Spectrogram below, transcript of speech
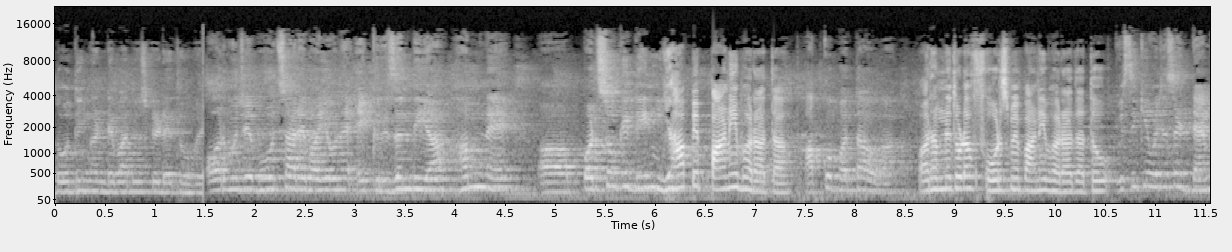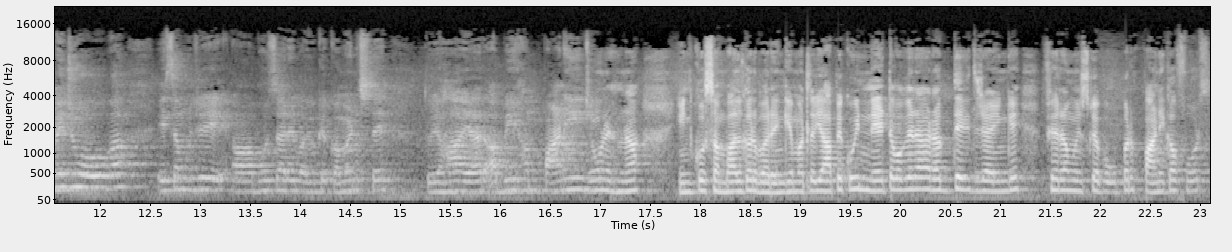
दो तीन घंटे बाद उसकी डेथ हो गई। और मुझे बहुत सारे भाइयों ने एक रीज़न दिया, हमने परसों के दिन यहाँ पे पानी भरा था। आपको पता होगा, और हमने थोड़ा फोर्स में पानी भरा था तो इसी की वजह से डैमेज हुआ होगा, ऐसा मुझे बहुत सारे भाइयों के कमेंट्स थे। तो यहाँ यार, अभी हम पानी जो है ना, इनको संभाल कर भरेंगे। मतलब यहाँ पे कोई नेट वगैरह रख दे, जाएँगे, फिर हम इसके ऊपर पानी का फोर्स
